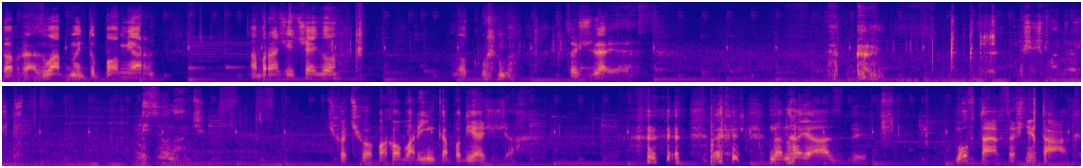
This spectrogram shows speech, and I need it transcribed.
Dobra, złapmy tu pomiar. A w razie czego? No kurwa, coś źle jest. Musisz podróżkę wysunąć. Cicho, cicho, pachowa rinka podjeżdża. Na najazdy. Mów tak, coś nie tak.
